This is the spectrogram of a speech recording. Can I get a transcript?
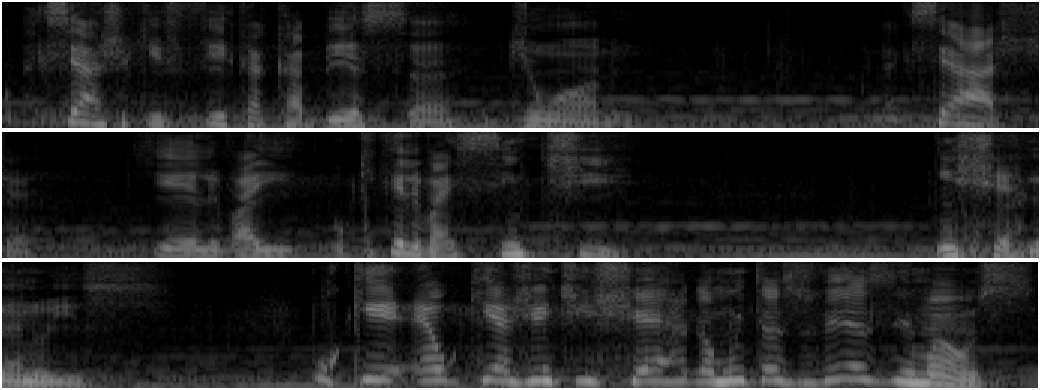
Como é que você acha que fica a cabeça de um homem? Como é que você acha que ele vai, o que, que ele vai sentir enxergando isso? Porque é o que a gente enxerga muitas vezes, irmãos.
